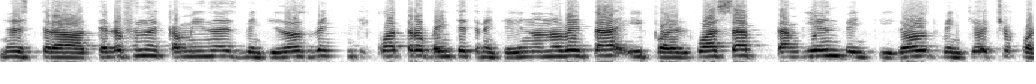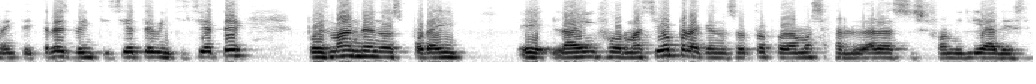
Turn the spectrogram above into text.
nuestro teléfono de camino es 22 24 20 31 90 y por el WhatsApp también 22 28 43 27 27. Pues mándenos por ahí eh, la información para que nosotros podamos saludar a sus familiares.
